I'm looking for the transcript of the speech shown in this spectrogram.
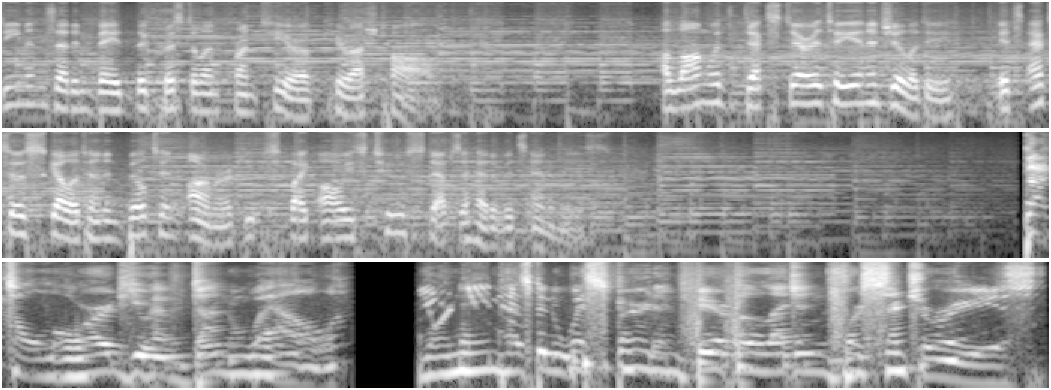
demons that invade the crystalline frontier of Kirash Tal. Along with dexterity and agility, its exoskeleton and built-in armor keep Spike always two steps ahead of its enemies. Battle Lord, you have done well. Your name has been whispered in fearful legend for centuries.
